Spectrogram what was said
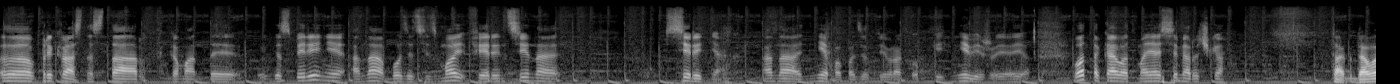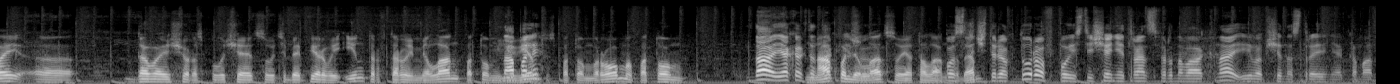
э, прекрасный старт команды Гасперини. Она будет седьмой. Ферентина середняк. Она не попадет в Еврокубки. Не вижу я ее. Вот такая вот моя семерочка. Так, давай, э, давай еще раз. Получается, у тебя первый Интер, второй Милан, потом Наполи. Ювентус, потом Рома, потом да, я как-то Наполи, так Лацо и Аталанта, После да? четырех туров, по истечении трансферного окна и вообще настроения команд.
